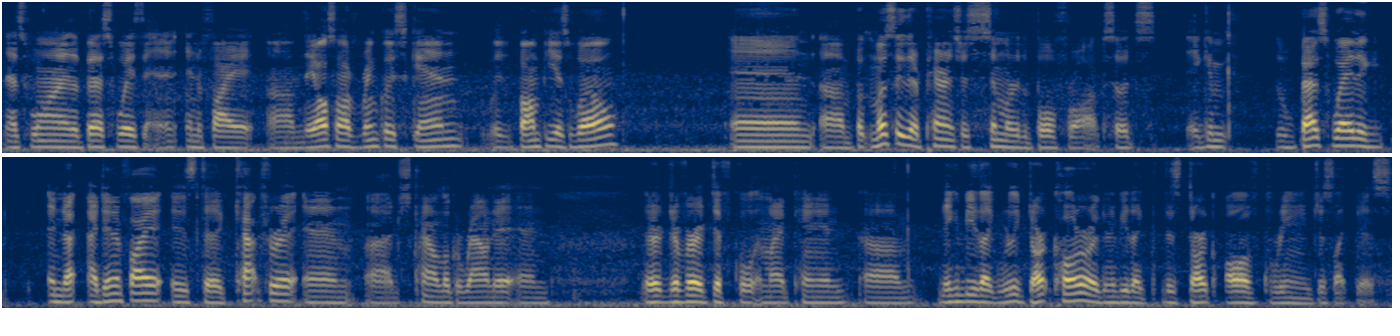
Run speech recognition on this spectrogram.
that's one of the best ways to identify it. Um, they also have wrinkly skin with bumpy as well and um, but mostly their appearance is similar to the bullfrog. So it's it can the best way to and identify it is to capture it and uh, just kind of look around it and they're they're very difficult in my opinion. Um, they can be like really dark color or going to be like this dark olive green just like this.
